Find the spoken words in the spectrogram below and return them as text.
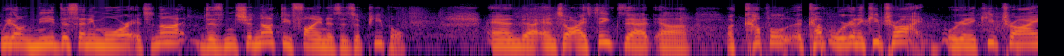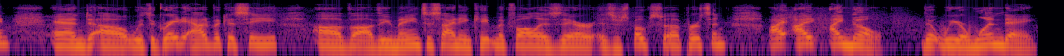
We don't need this anymore. It's not, this should not define us as a people. And, uh, and so I think that. Uh, a couple, a couple. We're going to keep trying. We're going to keep trying, and uh, with the great advocacy of uh, the Humane Society and Kate McFall as their as their spokesperson, I, I I know that we are one day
